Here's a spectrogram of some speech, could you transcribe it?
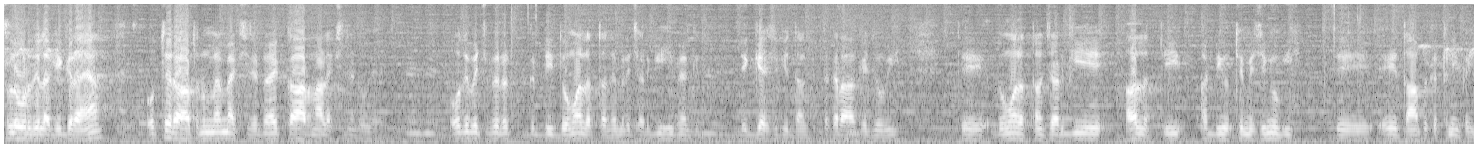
ਫਲੋਰ ਦੇ ਲਾਗੇ ਗਰਾਇਆ। ਉੱਥੇ ਰਾਤ ਨੂੰ ਮੈਂ ਐਕਸੀਡੈਂਟ ਹੋਇਆ ਕਾਰ ਨਾਲ ਐਕਸੀਡੈਂਟ ਹੋ ਗਿਆ ਜੀ। ਉਹਦੇ ਵਿੱਚ ਫਿਰ ਗੱਡੀ ਦੋਵਾਂ ਲੱਤਾਂ ਤੇ ਮੇਰੇ ਚੜ ਗਈ ਸੀ ਮੈਂ ਗਿ- ਡਿੱਗ ਗਿਆ ਸੀ ਕਿਦਾਂ ਟਕਰਾ ਕੇ ਜੋ ਵੀ। ਤੇ ਦੋਵਾਂ ਲੱਤਾਂ ਚੜ ਗਈ ਆ ਲੱਤੀ ਹੱਡੀ ਉੱਥੇ ਮਿਸਿੰਗ ਹੋ ਗਈ ਤੇ ਇਹ ਤਾਂ ਫਿਰ ਕੱਟਣੀ ਪਈ।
